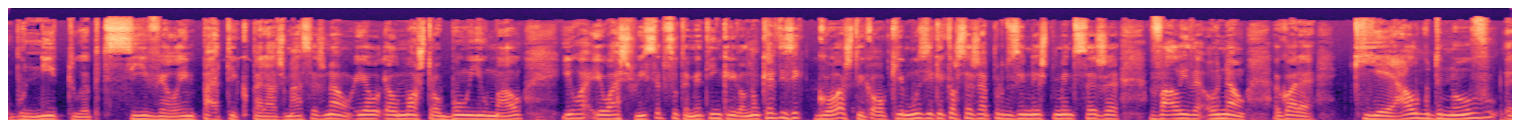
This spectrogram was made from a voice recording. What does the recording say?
bonito, apetecível, empático para as massas. Não, ele, ele mostra o bom e o mau. Eu, eu acho isso absolutamente incrível. Não quer dizer que goste ou que a música que ele esteja a produzir neste momento seja válida ou não. Agora, que é algo de novo, eh,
